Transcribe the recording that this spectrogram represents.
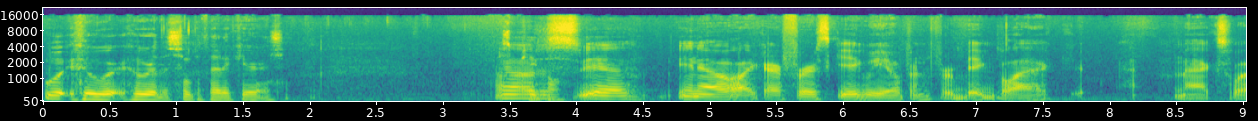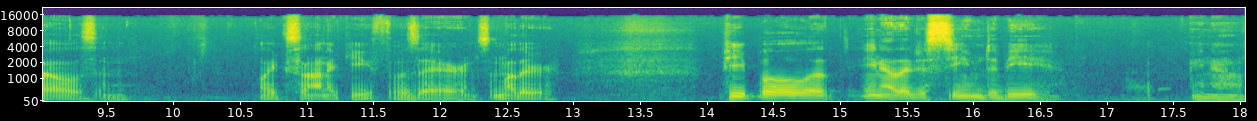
Wh- Who were, who were the sympathetic ears? Well, uh, people? just, yeah, you know, like our first gig, we opened for Big Black, Maxwell's, and like Sonic Youth was there, and some other people, you know, that just seemed to be, you know,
